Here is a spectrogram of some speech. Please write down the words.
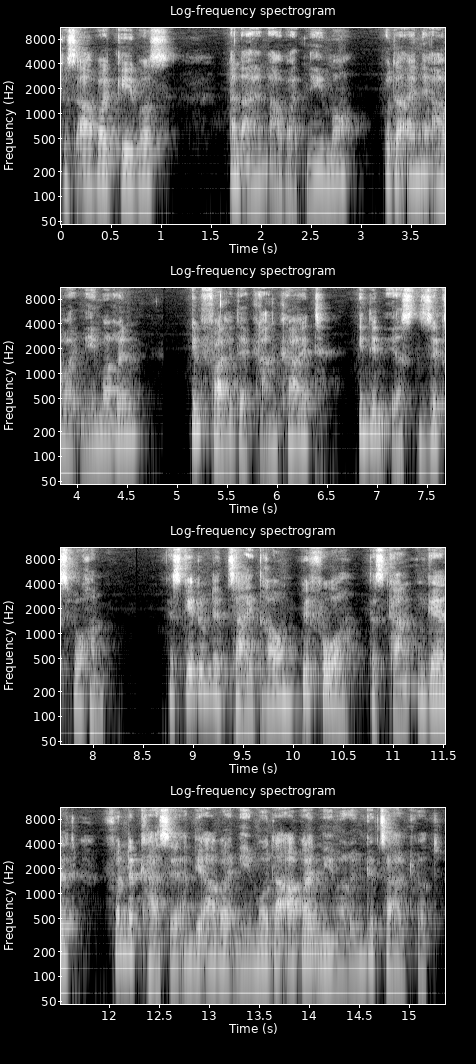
des Arbeitgebers an einen Arbeitnehmer oder eine Arbeitnehmerin im Falle der Krankheit in den ersten sechs Wochen. Es geht um den Zeitraum, bevor das Krankengeld von der Kasse an die Arbeitnehmer oder Arbeitnehmerin gezahlt wird.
